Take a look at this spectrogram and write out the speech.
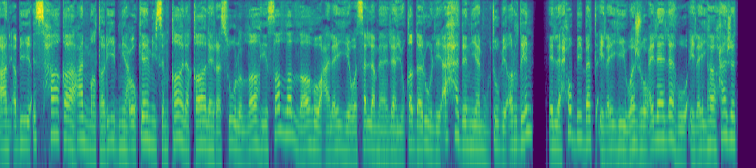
عن أبي إسحاق عن مطر بن عكامس قال قال رسول الله صلى الله عليه وسلم لا يقدر لأحد يموت بأرض إلا حببت إليه وجعل له إليها حاجة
